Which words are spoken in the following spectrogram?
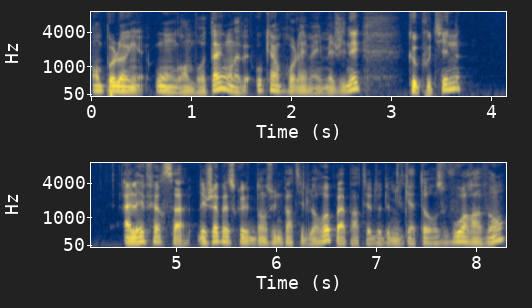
en Pologne ou en Grande-Bretagne, on n'avait aucun problème à imaginer que Poutine allait faire ça. Déjà parce que dans une partie de l'Europe, à partir de 2014, voire avant,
